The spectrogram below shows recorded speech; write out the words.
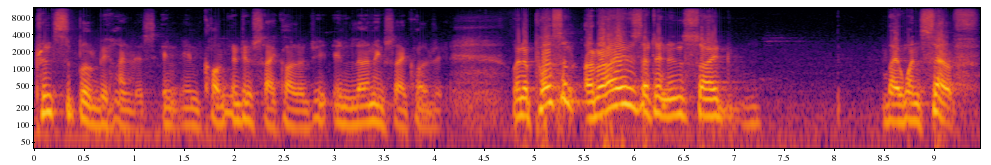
principle behind this in, in cognitive psychology, in learning psychology. When a person arrives at an insight by oneself,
